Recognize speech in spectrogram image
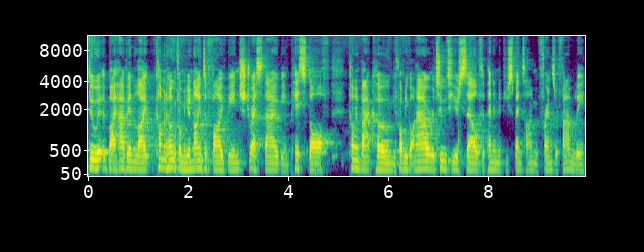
do it by having like coming home from your 9 to 5 being stressed out being pissed off coming back home you've probably got an hour or two to yourself depending if you spend time with friends or family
